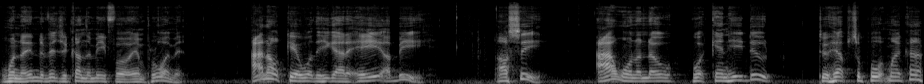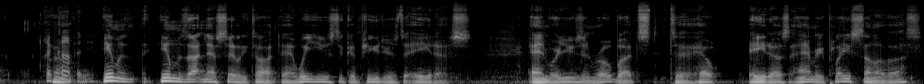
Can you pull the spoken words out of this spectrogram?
when an individual come to me for employment, I don't care whether he got an A or B or C. I want to know what can he do to help support my comp- my company. Humans humans aren't necessarily taught that. We use the computers to aid us, and we're using robots to help aid us and replace some of us.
